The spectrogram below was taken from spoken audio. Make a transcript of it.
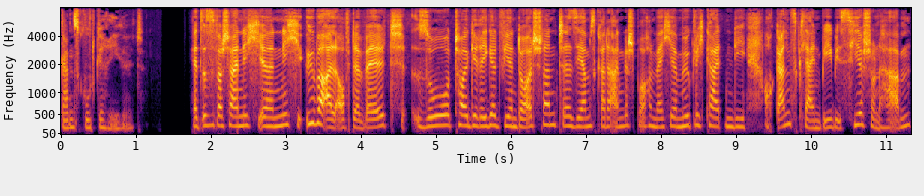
ganz gut geregelt. Jetzt ist es wahrscheinlich äh, nicht überall auf der Welt so toll geregelt wie in Deutschland. Äh, Sie haben es gerade angesprochen, welche Möglichkeiten die auch ganz kleinen Babys hier schon haben.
